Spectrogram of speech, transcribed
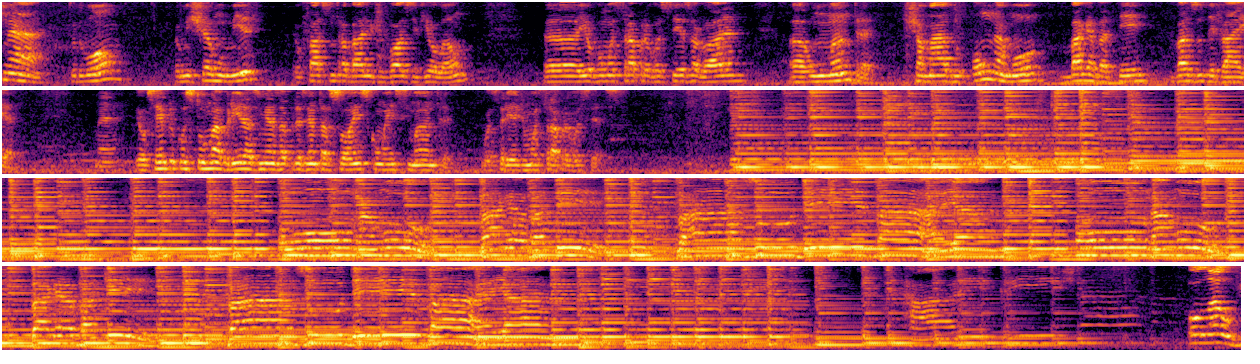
Krishna, tudo bom? Eu me chamo Mir, eu faço um trabalho de voz e violão uh, e eu vou mostrar para vocês agora uh, um mantra chamado Om Namo Bhagavate Vasudevaya. Né? Eu sempre costumo abrir as minhas apresentações com esse mantra. Gostaria de mostrar para vocês.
